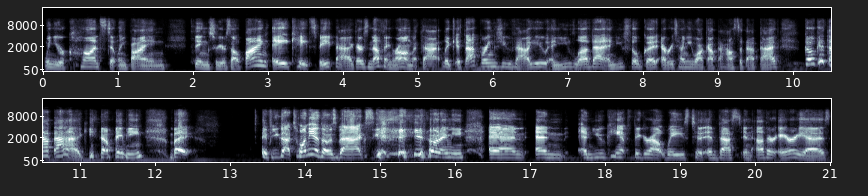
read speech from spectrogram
when you're constantly buying things for yourself. Buying a Kate Spade bag, there's nothing wrong with that. Like if that brings you value and you love that and you feel good every time you walk out the house with that bag, go get that bag. You know what I mean? But if you got 20 of those bags you know what i mean and and and you can't figure out ways to invest in other areas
